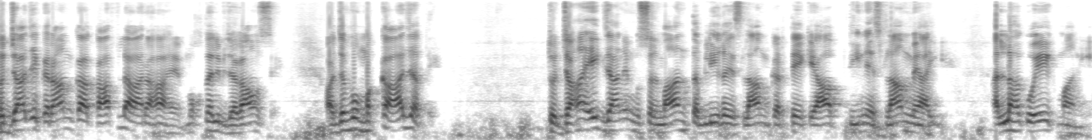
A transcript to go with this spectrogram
हजाज कराम का काफिला आ रहा है मुख्तलिफ़ जगहों से, और जब वो मक्का आ जाते तो जहाँ एक जाने मुसलमान तबलीग इस्लाम करते कि आप दीन इस्लाम में आइए, अल्लाह को एक मानिए,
